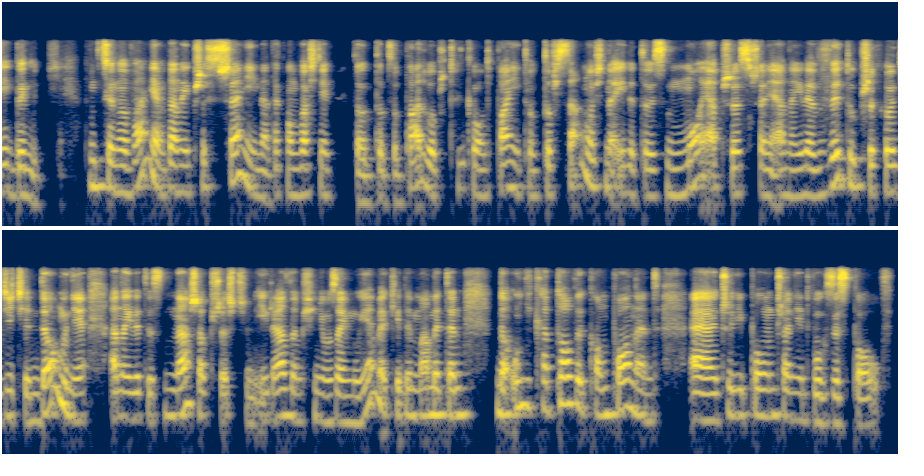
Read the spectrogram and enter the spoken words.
jakby funkcjonowania w danej przestrzeni, na taką właśnie to, to co padło przed chwilką od Pani, tą tożsamość, na ile to jest moja przestrzeń, a na ile Wy tu przychodzicie do mnie, a na ile to jest nasza przestrzeń i razem się nią zajmujemy, kiedy mamy ten no, unikatowy komponent, e, czyli połączenie dwóch zespołów.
